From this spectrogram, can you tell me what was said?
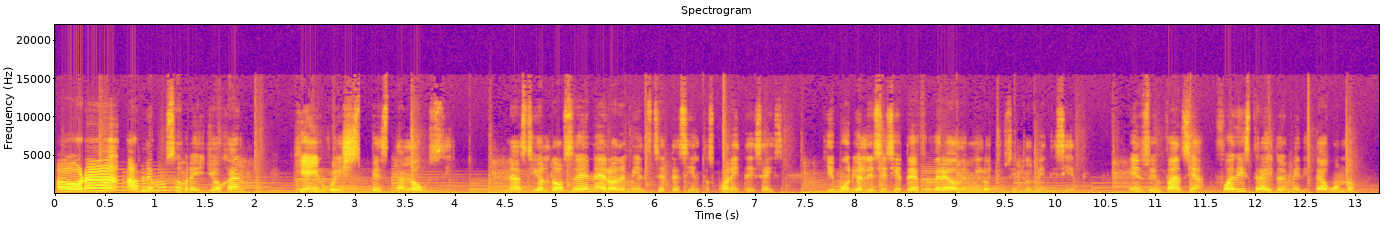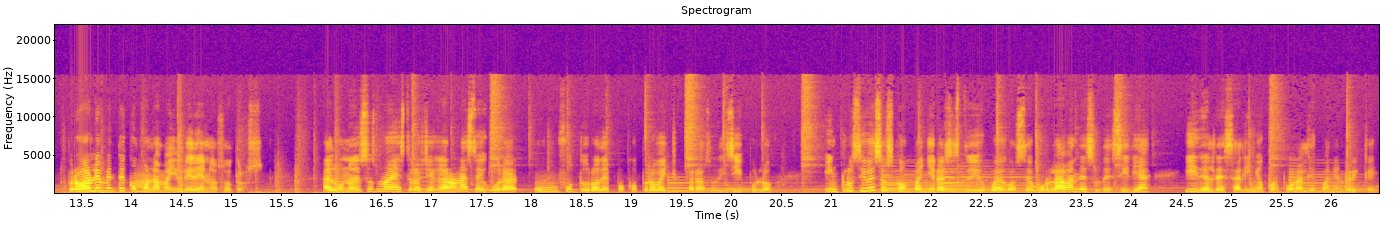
Ahora hablemos sobre Johann Heinrich Pestalozzi. Nació el 12 de enero de 1746 y murió el 17 de febrero de 1827. En su infancia fue distraído y meditabundo, probablemente como la mayoría de nosotros. Algunos de sus maestros llegaron a asegurar un futuro de poco provecho para su discípulo, inclusive sus compañeros de estudio y juegos se burlaban de su desidia y del desaliño corporal de Juan Enrique.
